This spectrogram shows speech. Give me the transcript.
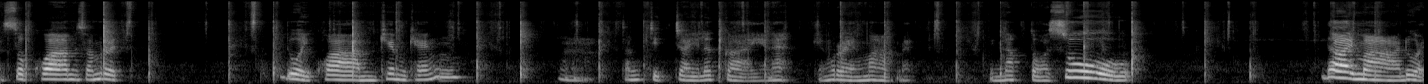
ประสบความสำเร็จ ด้วยความเข้มแข็งทั้งจิตใจและกายนะ แข็งแรงมากเลยเป็นนักต่อสู้ ได้มาด้วย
